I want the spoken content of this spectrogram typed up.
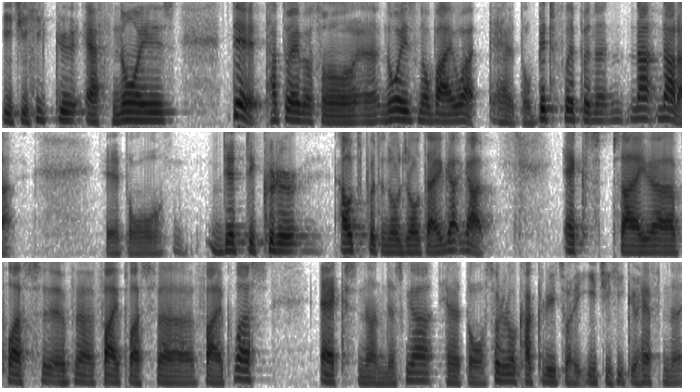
1引く f ノイズで、例えばそのノイズの場合は、えっ、ー、と、ビットフリップななら、えっ、ー、と、出てくるアウトプットの状態がが x プサイプラス、phi プラス、phi プラス x なんですが、えっ、ー、と、それの確率は1引く f な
